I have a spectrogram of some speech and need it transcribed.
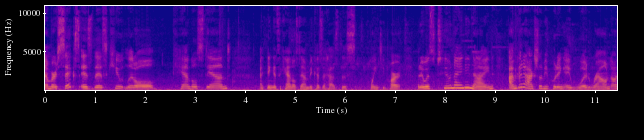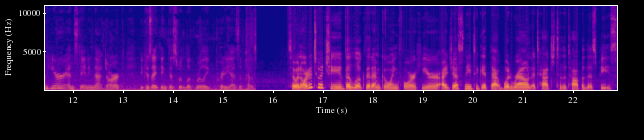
Number six is this cute little candle stand. I think it's a candle stand because it has this pointy part, but it was $2.99. I'm gonna actually be putting a wood round on here and staining that dark because I think this would look really pretty as a pedestal. So in order to achieve the look that I'm going for here, I just need to get that wood round attached to the top of this piece.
